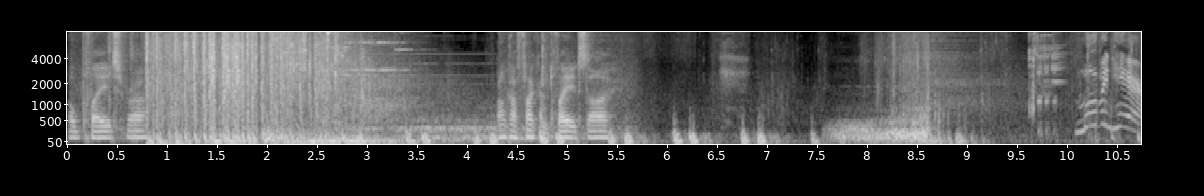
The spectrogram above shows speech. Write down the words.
No plates, bro. I don't got fucking plates, dog. Moving here.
